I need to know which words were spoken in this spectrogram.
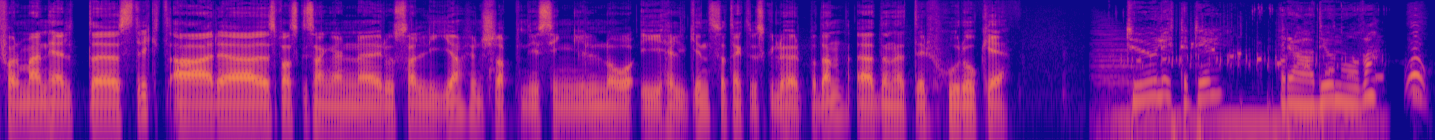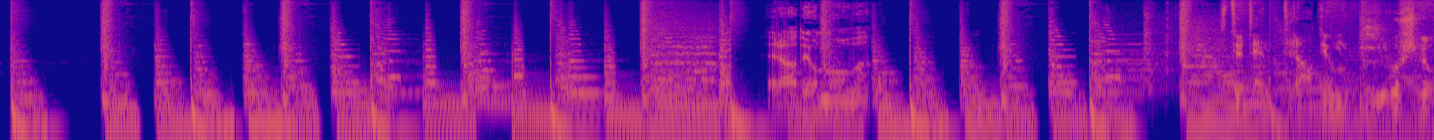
formelen helt eh, strikt, er spanske sangeren Rosalia. Hun slapp ny singel nå i helgen, så jeg tenkte vi skulle høre på den. Den heter Horoke. Du lytter til Radio Nova. Radio Nova. Studentradioen i Oslo.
